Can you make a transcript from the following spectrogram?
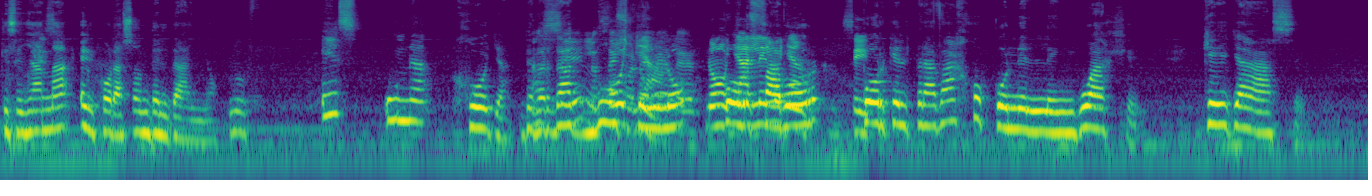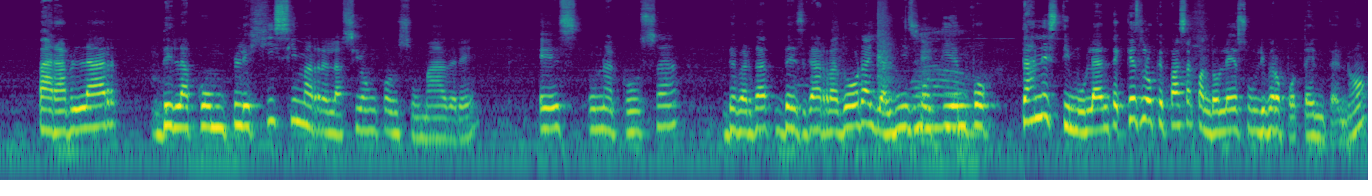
que se llama El corazón del daño. Es una joya, de Ah, verdad, sí, búsquenlo. No, por ya. favor, Sí. porque el trabajo con el lenguaje que ella hace para hablar de la complejísima relación con su madre es una cosa de verdad desgarradora y al mismo Wow. tiempo tan estimulante. ¿Qué es lo que pasa cuando lees un libro potente, no?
